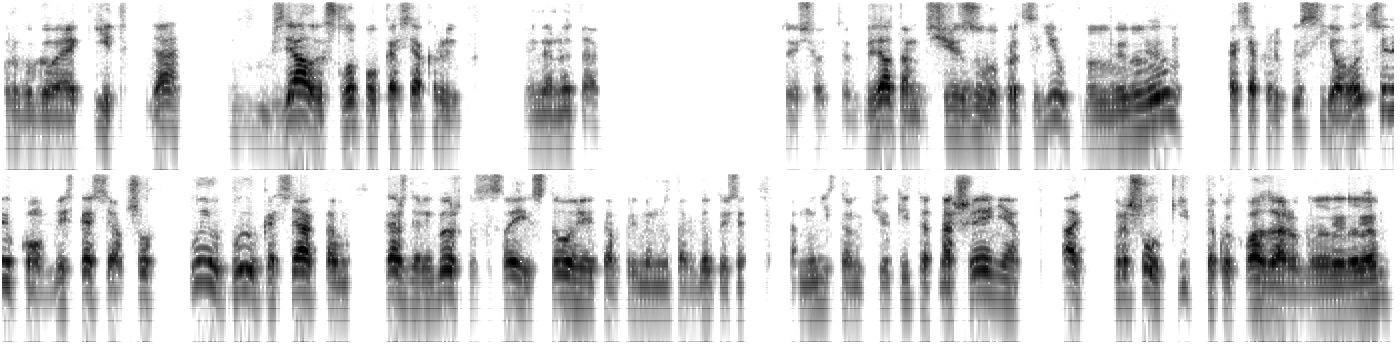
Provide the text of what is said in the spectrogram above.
грубо говоря, кит, да, взял и слопал косяк рыб, примерно так. То есть вот взял там через зубы процедил, косяк рыб и съел. Вот целиком, весь косяк. Шел, плыл, плыл косяк, там каждая рыбешка со своей историей, там примерно так, да, то есть там у них там какие-то отношения. А пришел кит такой к базару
